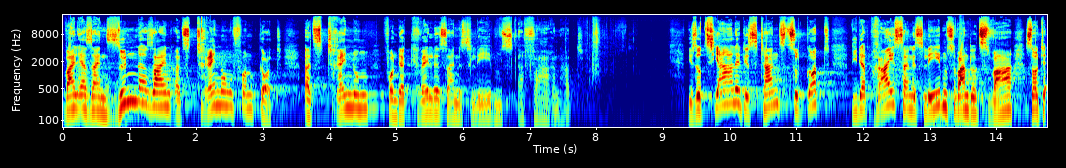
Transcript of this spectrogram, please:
weil er sein Sündersein als Trennung von Gott, als Trennung von der Quelle seines Lebens erfahren hat. Die soziale Distanz zu Gott, die der Preis seines Lebenswandels war, sollte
